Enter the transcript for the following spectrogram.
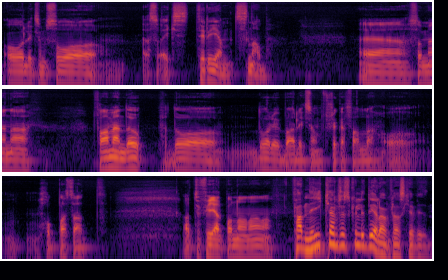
och liksom så alltså extremt snabb. Eh, så jag menar, får han vända upp då, då är det bara liksom försöka falla och hoppas att, att du får hjälp av någon annan. Fan ni kanske skulle dela en flaska vin?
